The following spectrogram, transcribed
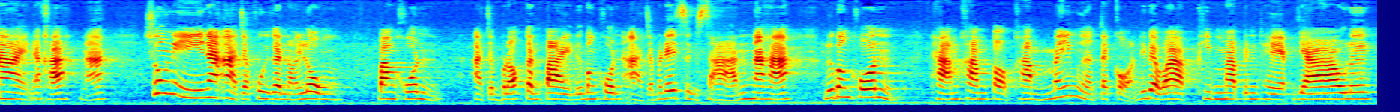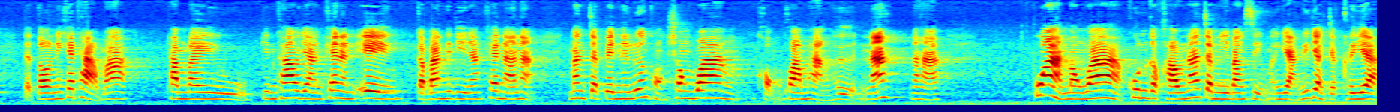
ง่าย ๆนะคะนะช่วงนี้นะอาจจะคุยกันน้อยลงบางคน อาจจะบล็อกกันไป หรือบางคนอาจจะไม่ได้สื่อสารนะคะ หรือบางคนถามคำตอบคำไม่เหมือนแต่ก่อนที่แบบว่าพิมพ์มาเป็นแถบยาวเลย แต่ตอนนี้แค่ถามว่าทำอะไรอยู่กินข้าวยังแค่นั้นเองกลับบ้านดีๆนะแค่นั้นอะ่ะมันจะเป็นในเรื่องของช่องว่างของความห่างเหินนะนะคะผู้อ่านมองว่าคุณกับเขาน่าจะมีบางสิ่งบางอย่างที่อยากจะเคลียร์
